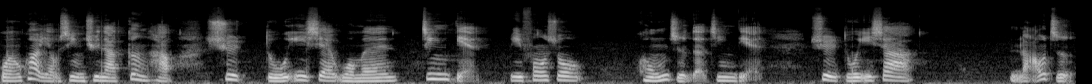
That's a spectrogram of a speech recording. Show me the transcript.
文化有兴趣，那更好去读一些我们经典，比方说孔子的经典，去读一下老子、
